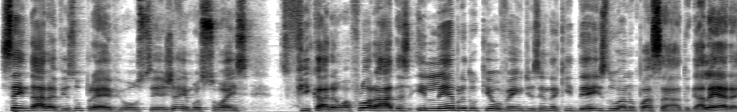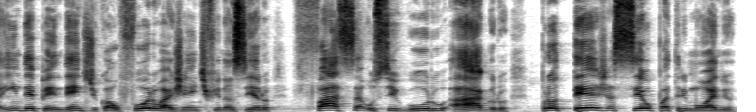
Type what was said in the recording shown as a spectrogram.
sem dar aviso prévio, ou seja, emoções ficarão afloradas e lembra do que eu venho dizendo aqui desde o ano passado. Galera, independente de qual for o agente financeiro, faça o seguro agro, proteja seu patrimônio.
